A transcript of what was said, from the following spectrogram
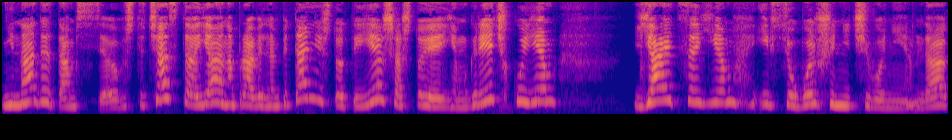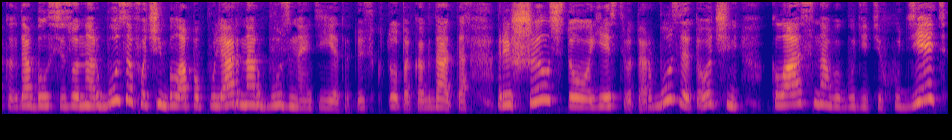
Не надо там, что часто я на правильном питании, что ты ешь, а что я ем, гречку ем, яйца ем и все, больше ничего не ем, да. Когда был сезон арбузов, очень была популярна арбузная диета, то есть кто-то когда-то решил, что есть вот арбузы, это очень классно, вы будете худеть,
